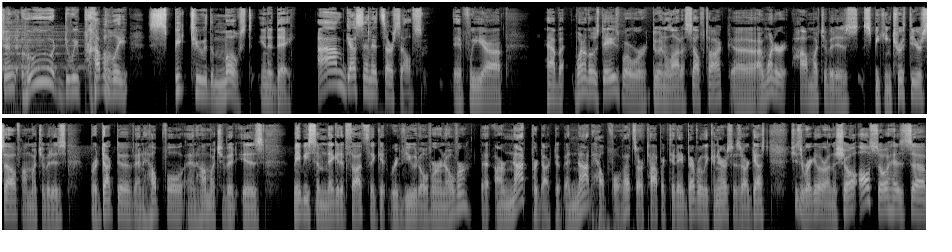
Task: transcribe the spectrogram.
Question Who do we probably speak to the most in a day? I'm guessing it's ourselves. If we uh, have one of those days where we're doing a lot of self talk, uh, I wonder how much of it is speaking truth to yourself, how much of it is productive and helpful, and how much of it is maybe some negative thoughts that get reviewed over and over that are not productive and not helpful. That's our topic today. Beverly Coniaris is our guest. She's a regular on the show. Also has. Uh,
